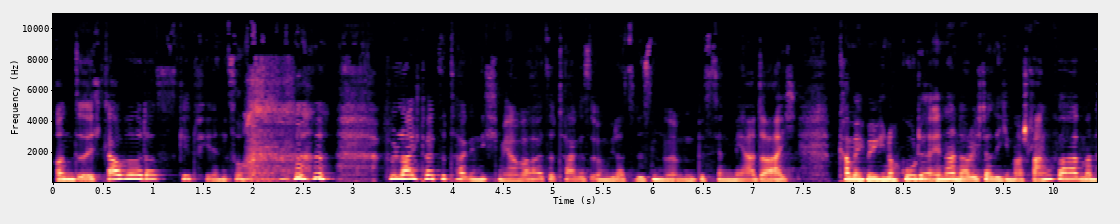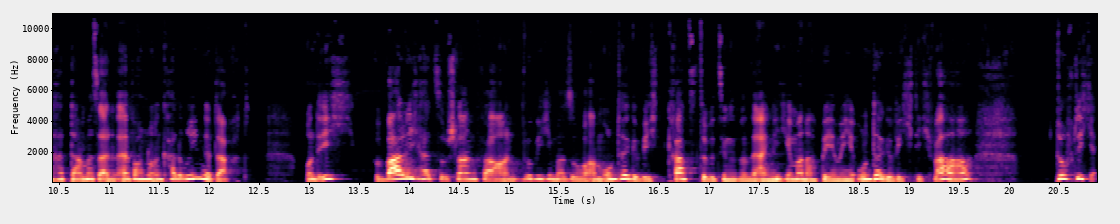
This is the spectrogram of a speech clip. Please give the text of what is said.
Und ich glaube, das geht vielen so. Vielleicht heutzutage nicht mehr, aber heutzutage ist irgendwie das Wissen ein bisschen mehr da. Ich kann mich mich noch gut erinnern, dadurch, dass ich immer schlank war. Man hat damals einfach nur in Kalorien gedacht. Und ich weil ich halt so schlank war und wirklich immer so am Untergewicht kratzte, beziehungsweise eigentlich immer nach BMI untergewichtig war, durfte ich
